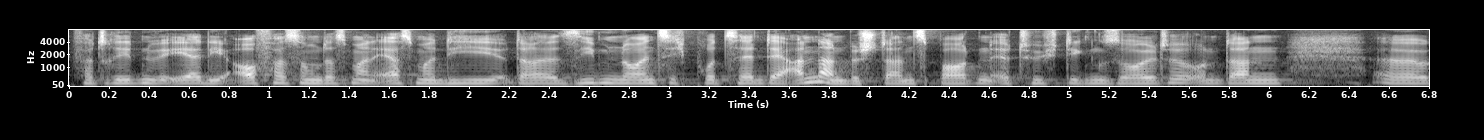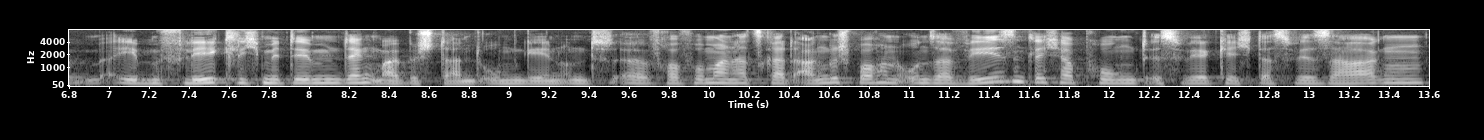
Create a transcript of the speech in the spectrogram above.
vertreten wir eher die Auffassung, dass man erstmal die 97 Prozent der anderen Bestandsbauten ertüchtigen sollte und dann äh, eben pfleglich mit dem Denkmalbestand umgehen. Und äh, Frau Fuhrmann hat es gerade angesprochen, unser wesentlicher Punkt ist wirklich, dass wir sagen,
